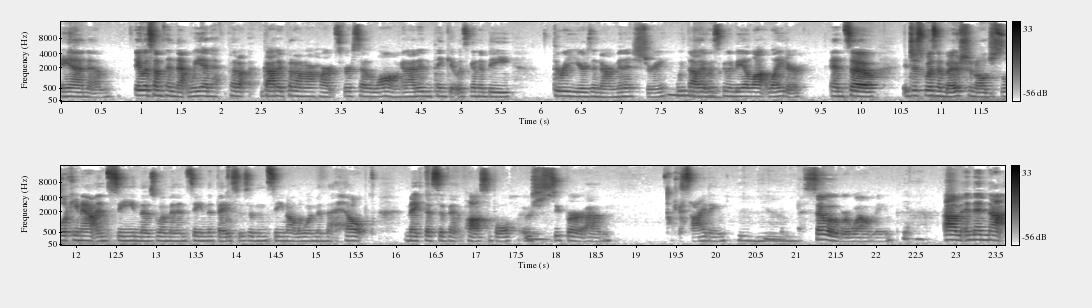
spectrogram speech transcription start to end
And um, it was something that we had put, God had put on our hearts for so long, and I didn't think it was going to be three years into our ministry. We thought it was going to be a lot later. And so it just was emotional just looking out and seeing those women and seeing the faces and then seeing all the women that helped make this event possible. It was just super um, exciting, Mhm. so overwhelming. Yeah. Um, and then not,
